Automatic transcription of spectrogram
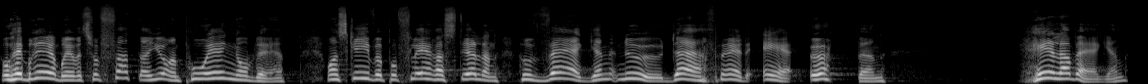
Och Hebreerbrevets författare gör en poäng av det. Och han skriver på flera ställen hur vägen nu därmed är öppen hela vägen,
